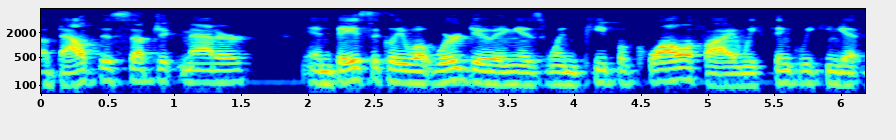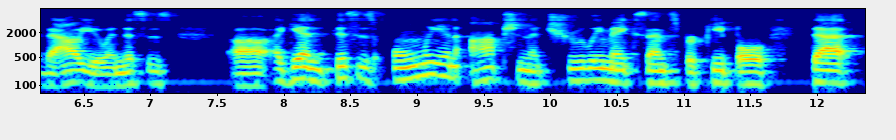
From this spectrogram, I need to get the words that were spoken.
about this subject matter. And basically, what we're doing is when people qualify and we think we can get value, and this is, uh, again, this is only an option that truly makes sense for people that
